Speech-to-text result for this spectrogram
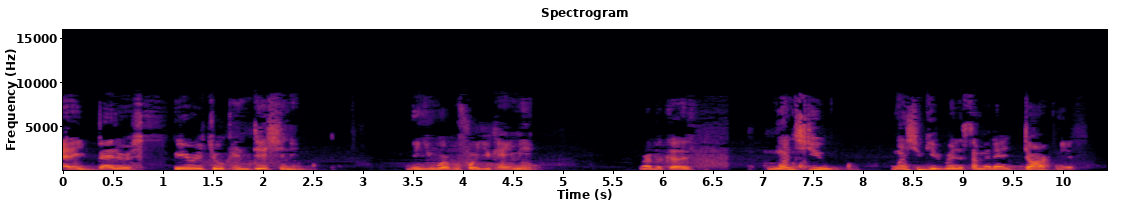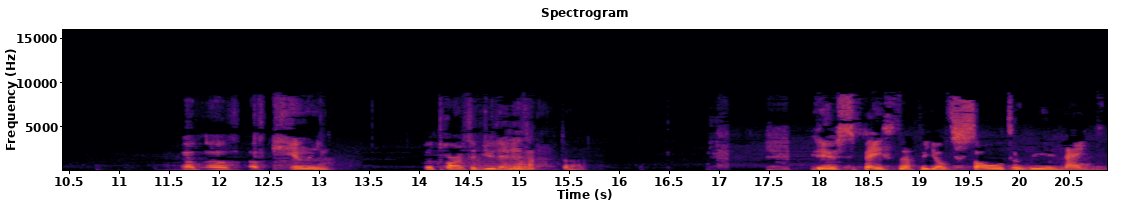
at a better spiritual conditioning than you were before you came in. Right? Because once you once you get rid of some of that darkness of of, of killing the parts of you that isn't optimal, there's space left for your soul to reignite.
